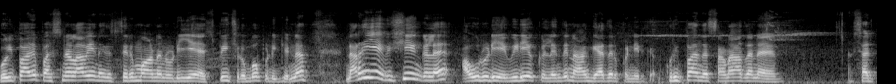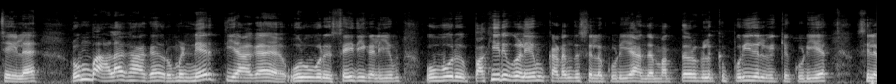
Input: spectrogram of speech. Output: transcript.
குறிப்பாகவே பர்சனலாகவே எனக்கு திருமானனுடைய ஸ்பீச் ரொம்ப பிடிக்கும்னா நிறைய விஷயங்களை அவருடைய வீடியோக்கள்லேருந்து நான் கேதர் பண்ணியிருக்கேன். குறிப்பாக இந்த சனாதன சர்ச்சையில் ரொம்ப அழகாக ரொம்ப நேர்த்தியாக ஒரு ஒரு செய்திகளையும் ஒவ்வொரு பகிர்வுகளையும் கடந்து செல்லக்கூடிய அந்த மற்றவர்களுக்கு புரிதல் வைக்கக்கூடிய சில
